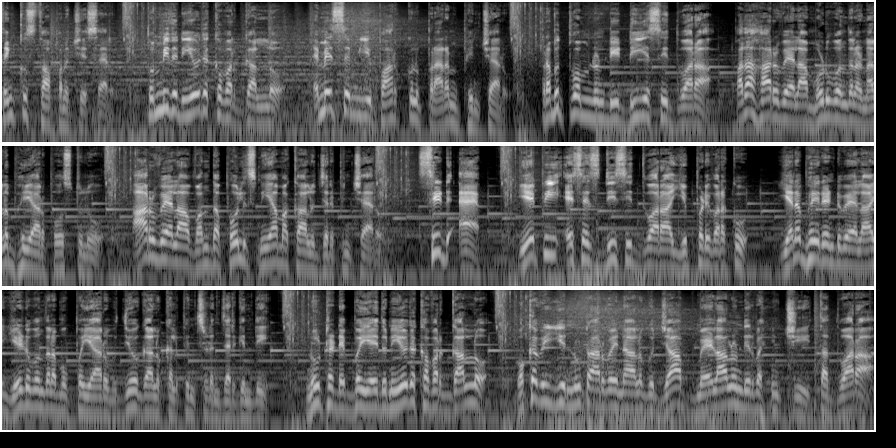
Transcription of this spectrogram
శంకుస్థాపన చేశారు. తొమ్మిది నియోజకవర్గాల్లో ఎంఎస్ఎంఈ పార్కులు ప్రారంభించారు. ప్రభుత్వం నుండి డిఎస్సి ద్వారా పదహారు వేల మూడు వందల నలభై ఆరు పోస్టులు ఆరు వేల వంద పోలీస్ నియామకాలు జరిపించారు. సిడ్ యాప్ ఏపీఎస్ఎస్డిసి ద్వారా ఇప్పటి వరకు ఎనభై రెండు వేల ఏడు వందల ముప్పై ఆరు ఉద్యోగాలు కల్పించడం జరిగింది. నూట డెబ్బై ఐదు నియోజకవర్గాల్లో ఒక వెయ్యి నూట అరవై నాలుగు జాబ్ మేళాలు నిర్వహించి తద్వారా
